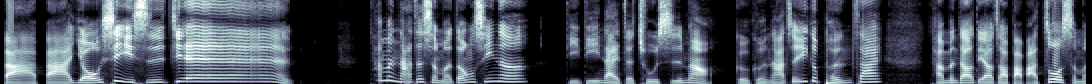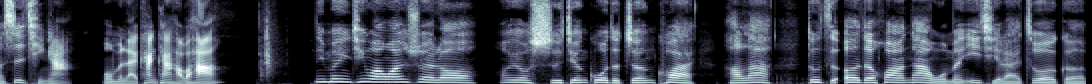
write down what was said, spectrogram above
爸爸游戏时间。他们拿着什么东西呢？弟弟戴着厨师帽，哥哥拿着一个盆栽。他们到底要找爸爸做什么事情啊？我们来看看好不好？你们已经玩完水了，哎呦，时间过得真快。好啦，肚子饿的话，那我们一起来做个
